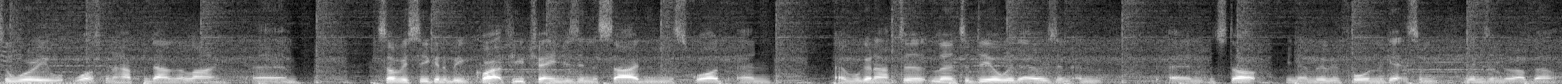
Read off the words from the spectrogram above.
to worry what's going to happen down the line. Um, it's obviously going to be quite a few changes in the side and in the squad and, and we're going to have to learn to deal with those and, and, and start you know, moving forward and getting some wins under our belts.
